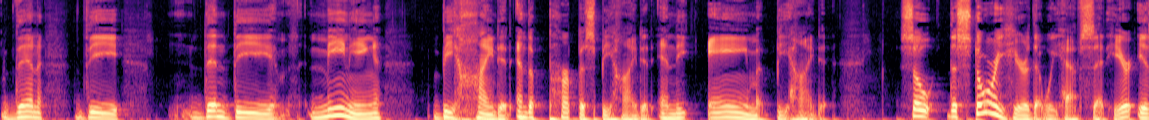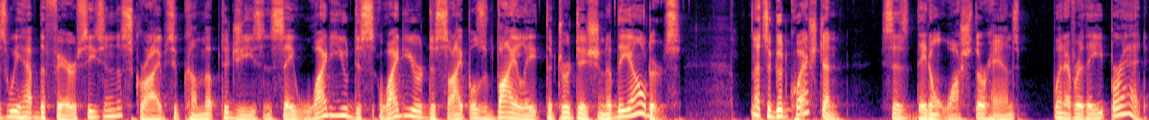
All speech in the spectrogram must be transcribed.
than the than the meaning behind it and the purpose behind it and the aim behind it. So, the story here that we have set here is we have the Pharisees and the scribes who come up to Jesus and say, Why do, you dis- why do your disciples violate the tradition of the elders? That's a good question. He says they don't wash their hands whenever they eat bread.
